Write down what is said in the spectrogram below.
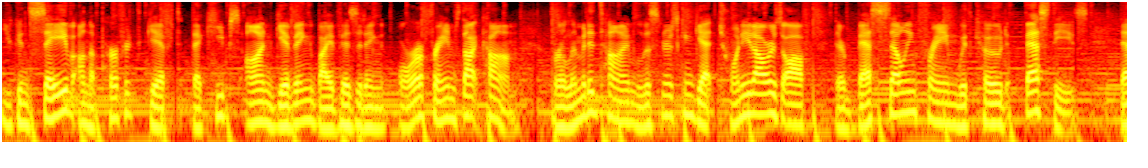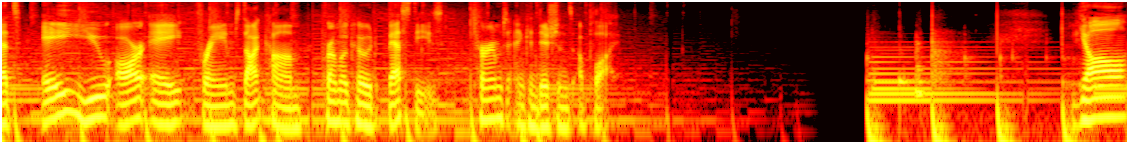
you can save on the perfect gift that keeps on giving by visiting auraframes.com. For a limited time, listeners can get $20 off their best selling frame with code BESTIES. That's A U R A frames.com, promo code BESTIES. Terms and conditions apply. Y'all,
